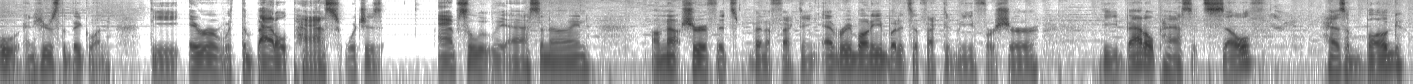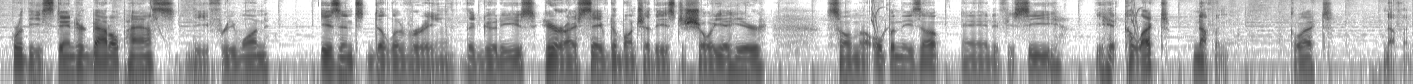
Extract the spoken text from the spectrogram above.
Oh, and here's the big one. The error with the Battle Pass, which is absolutely asinine. I'm not sure if it's been affecting everybody, but it's affected me for sure. The Battle Pass itself has a bug where the standard Battle Pass, the free one, isn't delivering the goodies. Here, I saved a bunch of these to show you here. So I'm going to open these up, and if you see, you hit collect, nothing. Collect, nothing.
